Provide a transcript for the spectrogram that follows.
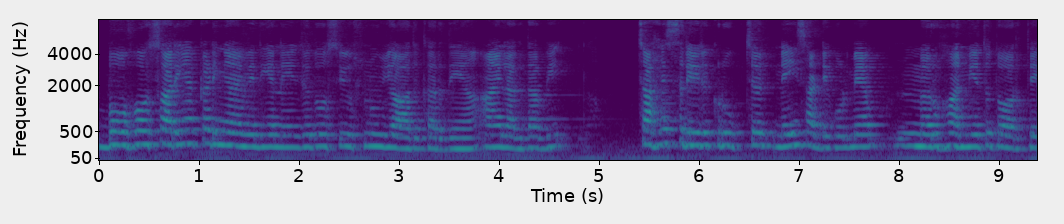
ਬਹੁਤ ਸਾਰੀਆਂ ਘੜੀਆਂ ਐਵੇਂ ਦੀਆਂ ਨੇ ਜਦੋਂ ਅਸੀਂ ਉਸ ਨੂੰ ਯਾਦ ਕਰਦੇ ਆਂ ਐਂ ਲੱਗਦਾ ਵੀ ਚਾਹੇ ਸਰੀਰਕ ਰੂਪ 'ਚ ਨਹੀਂ ਸਾਡੇ ਕੋਲ, ਮੈਂ ਰੂਹਾਨੀਅਤ ਤੌਰ ਤੇ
